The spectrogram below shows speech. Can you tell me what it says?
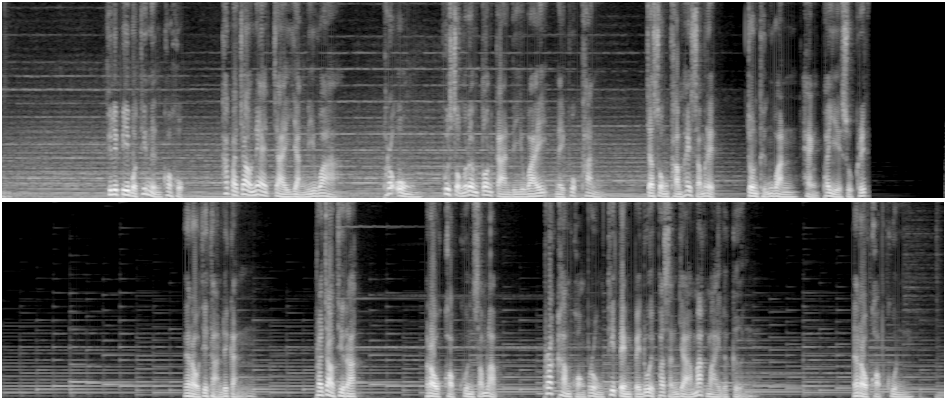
ฟิลิปปีบทที่1ข้อ6ข้าพเจ้าแน่ใจอย่างนี้ว่า พระองค์ผู้ทรงเริ่มต้นการดีไว้ในพวกท่าน จะทรงทำให้สำเร็จจนถึงวันแห่งพระเยซูคริสต ให้เราที่ฐานด้วยกัน พระเจ้าที่รัก เราขอบคุณสำหรับพระคำของพระองค์ที่เต็มไปด้วยพระสัญญามากมายเหลือเกิน และเราขอบคุณ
